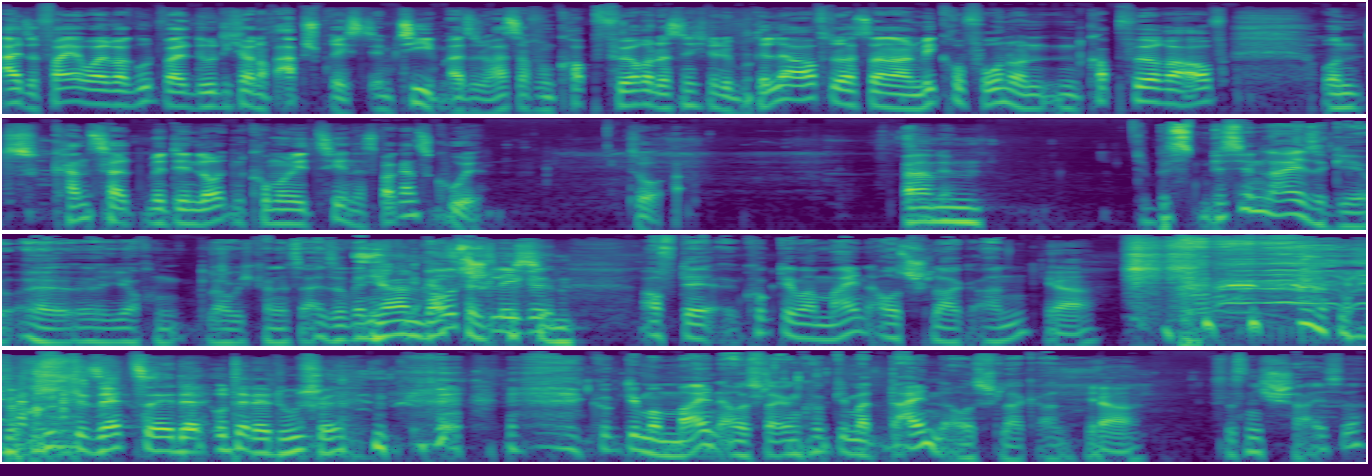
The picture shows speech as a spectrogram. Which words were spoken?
also Firewall war gut, weil du dich auch noch absprichst im Team. Also du hast auf dem Kopfhörer, du hast nicht nur die Brille auf, du hast sondern ein Mikrofon und einen Kopfhörer auf und kannst halt mit den Leuten kommunizieren. Das war ganz cool. So, Ähm, du bist ein bisschen leise, Geo, äh, Jochen, glaube ich, kann es sein. Also wenn Ja, ich die Ausschläge auf der, guck dir mal meinen Ausschlag an. ja. berühmte Sätze in der, unter der Dusche. Guck dir mal meinen Ausschlag an, guck dir mal deinen Ausschlag an. Ja. Ist das nicht scheiße?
